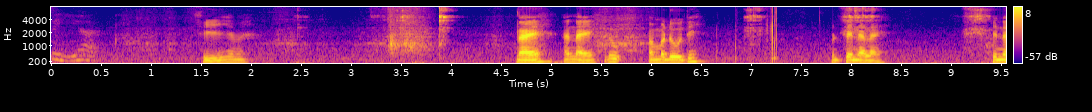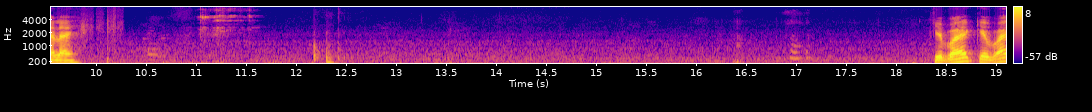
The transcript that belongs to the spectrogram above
สีค่ะสีใช่ไหมไหน อันไหน ลูก เอามาดูที่มันเป็นอะไร เป็นอะไร เก็บไว้ เก็บไว้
